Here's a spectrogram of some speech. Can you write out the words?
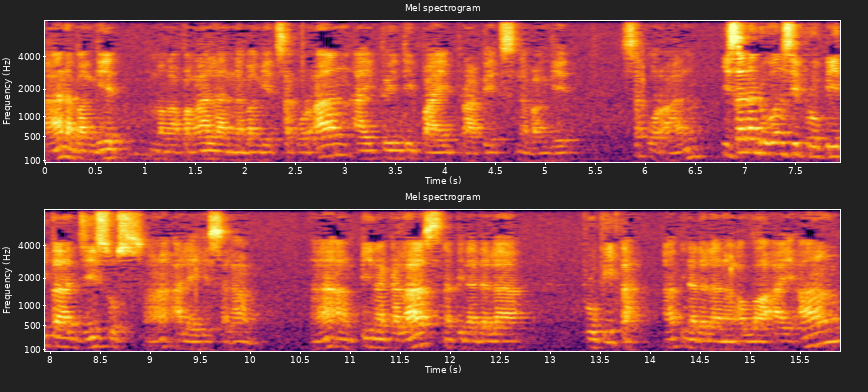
Ha, nabanggit mga pangalan na banggit sa Quran ay 25 prophets na banggit sa Quran, isa na doon si Propita Jesus, ha, alayhi salam. Ha, ang pinakalas na pinadala propita, ha, pinadala ng Allah ay ang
